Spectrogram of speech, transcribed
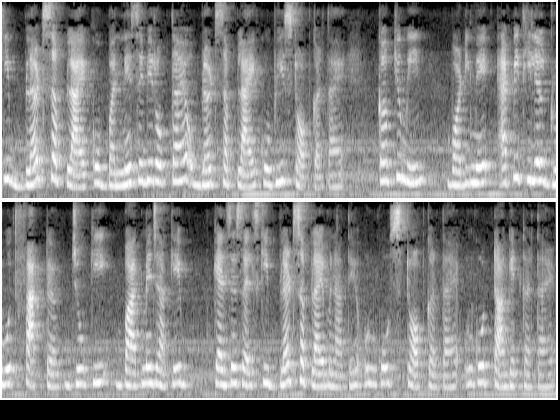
की ब्लड सप्लाई को बनने से भी रोकता है और ब्लड सप्लाई को भी स्टॉप करता है। कर्क्यूमीन बॉडी में एपिथेलियल ग्रोथ फैक्टर जो कि बाद में जाके कैंसर सेल्स की ब्लड सप्लाई बनाते हैं, उनको स्टॉप करता है, उनको टारगेट करता है।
